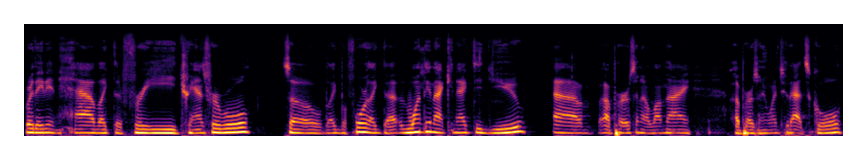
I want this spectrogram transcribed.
where they didn't have like the free transfer rule. So like before, like the one thing that connected you, um, a person, an alumni, a person who went to that school,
